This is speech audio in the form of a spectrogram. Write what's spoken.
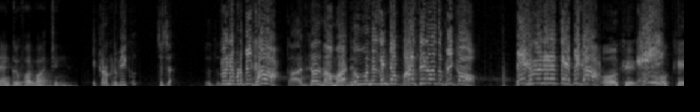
థ్యాంక్ యూ ఫర్ వాచింగ్ ఇక్కడ ఒకటి కాదు కాదు నా మాట. నువ్వు నిజంగా భారతీయుడు పీకో. పీకమనంతే పీకో. Okay okay.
